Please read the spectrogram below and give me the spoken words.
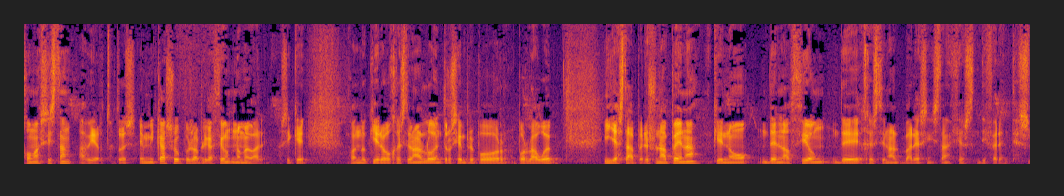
Home Assistant abierto. Entonces, en mi caso, pues la aplicación no me vale. Así que cuando quiero gestionarlo, entro siempre por, por la web y ya está. Pero es una pena que no den la opción de gestionar varias instancias diferentes.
